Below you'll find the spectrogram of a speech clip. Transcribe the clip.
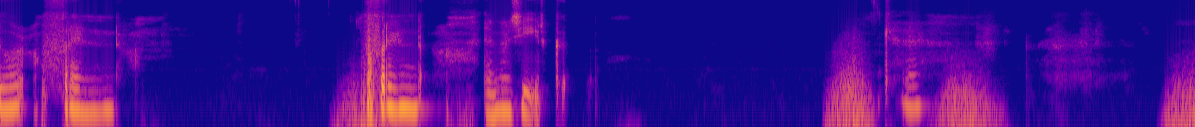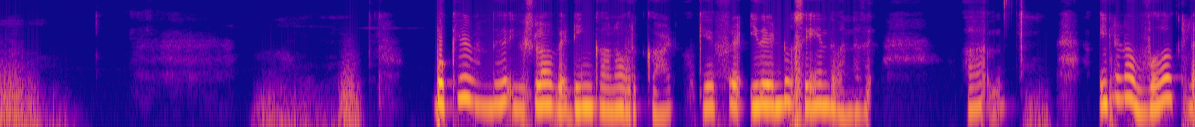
your friend friend energy இருக்குது ஓகே பொக்கே வந்து யூஸ்வலாக வெட்டிங்க்கான ஒரு கார்டு ஓகே இது ரெண்டும் சேர்ந்து வந்தது. இல்லைன்னா ஒர்க்கில்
